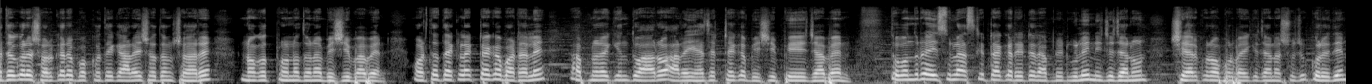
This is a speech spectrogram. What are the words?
এত করে সরকারের পক্ষ থেকে আড়াই শতাংশ হারে নগদ প্রণোদনা বেশি পাবেন। অর্থাৎ এক লাখ টাকা পাঠালে আপনারা কিন্তু আরও আড়াই হাজার টাকা বেশি পেয়ে যাবেন। তো বন্ধুরা, এই ছিল আজকে টাকা রেটের আপডেটগুলি। নিজে জানুন, শেয়ার করে অপর ভাইকে জানার সুযোগ করে দিন।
